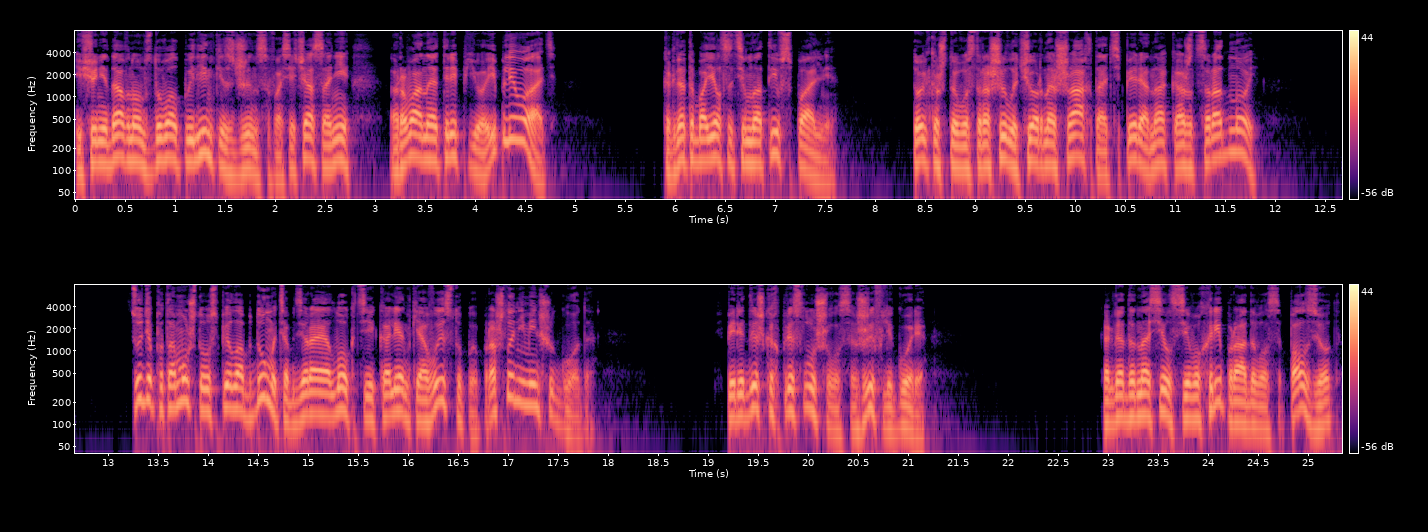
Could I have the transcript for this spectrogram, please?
Еще недавно он сдувал пылинки с джинсов, а сейчас они рваное тряпье, и плевать. Когда-то боялся темноты в спальне. Только что его страшила черная шахта, а теперь она кажется родной. Судя по тому, что успел обдумать, обдирая локти и коленки о выступы, прошло не меньше года. В передышках прислушивался, жив ли горе. Когда доносился его хрип, радовался, ползет.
